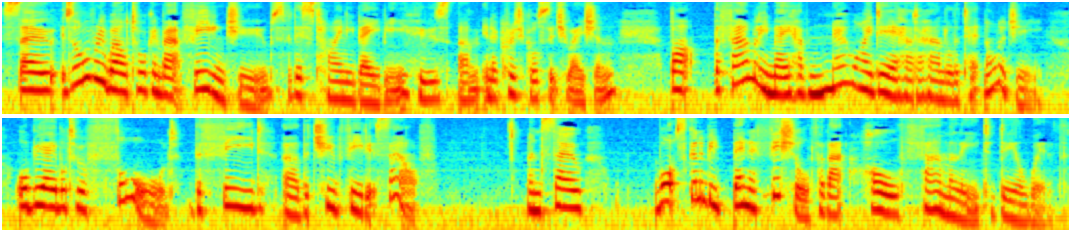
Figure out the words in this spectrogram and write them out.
So it's all very well talking about feeding tubes for this tiny baby who's um, in a critical situation, but the family may have no idea how to handle the technology or be able to afford the feed, uh, the tube feed itself. And so, what's going to be beneficial for that whole family to deal with?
